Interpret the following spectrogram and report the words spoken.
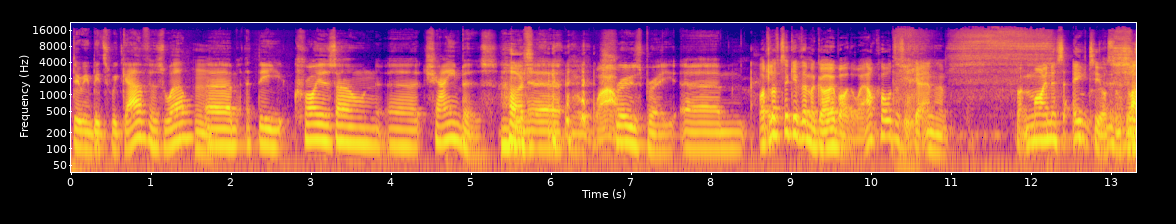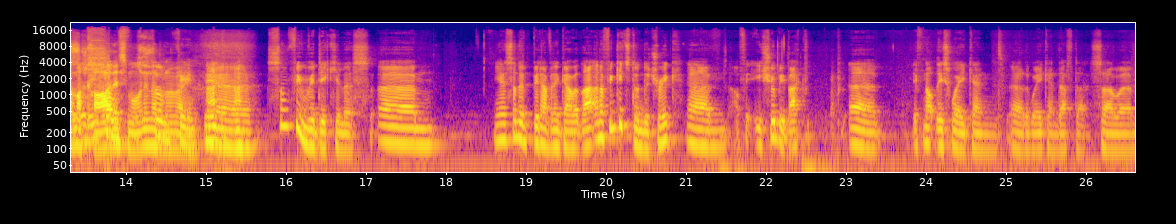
doing bits with Gav as well Mm. um, at the Cryozone uh, Chambers in uh, Oh, wow. Shrewsbury. Um, I'd love to give them a go. By the way, how cold is it getting them? Like minus eighty or It's something. like my some- car this morning, I don't know about Something, yeah, something ridiculous. Um, yeah, so they've been having a go at that, and I think it's done the trick. Um, I think he should be back, uh, if not this weekend, uh, the weekend after. So, um,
